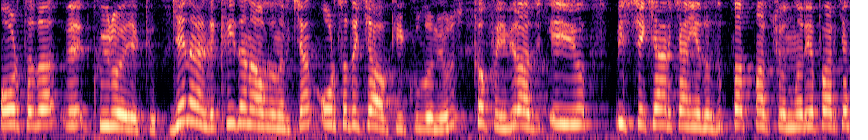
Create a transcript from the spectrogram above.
ortada ve kuyruğa yakın. Genelde kıyıdan avlanırken ortadaki halkayı kullanıyoruz. Kafayı birazcık eğiyor. Biz çekerken ya da zıplatma aksiyonları yaparken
